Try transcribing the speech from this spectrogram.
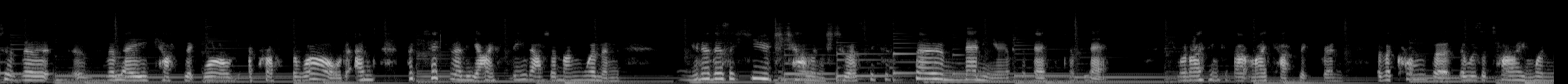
to the, the lay Catholic world across the world. And particularly, I see that among women. You know, there's a huge challenge to us because so many of the best have left. When I think about my Catholic friends, as a convert, there was a time when,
